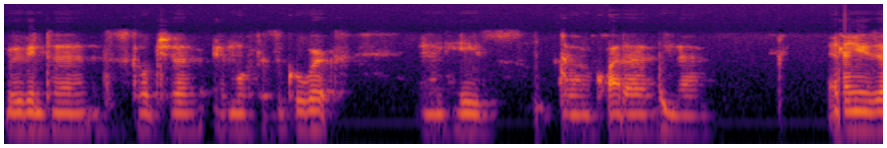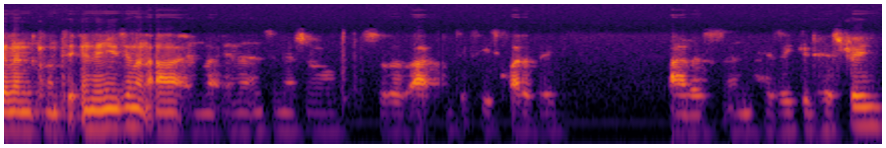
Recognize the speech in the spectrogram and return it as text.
moving to, into sculpture and more physical works. And he's um, quite a you know in the New Zealand context, in the New Zealand art and like, in the international sort of art context, he's quite a big artist and has a good history.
